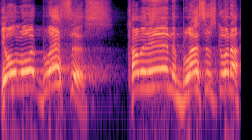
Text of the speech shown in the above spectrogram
Yo, Lord, bless us coming in and bless us going out.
